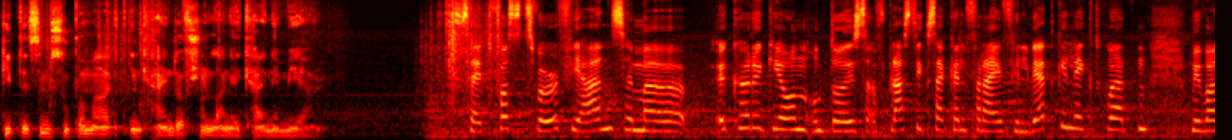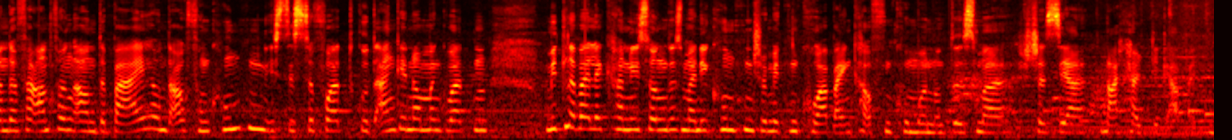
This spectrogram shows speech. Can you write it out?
gibt es im Supermarkt in Keindorf schon lange keine mehr. Seit fast zwölf Jahren sind wir Ökoregion und da ist auf Plastiksackerlfrei viel Wert gelegt worden. Wir waren da von Anfang an dabei und auch vom Kunden ist es sofort gut angenommen worden. Mittlerweile kann ich sagen, dass meine Kunden schon mit dem Korb einkaufen kommen und dass wir schon sehr nachhaltig arbeiten.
